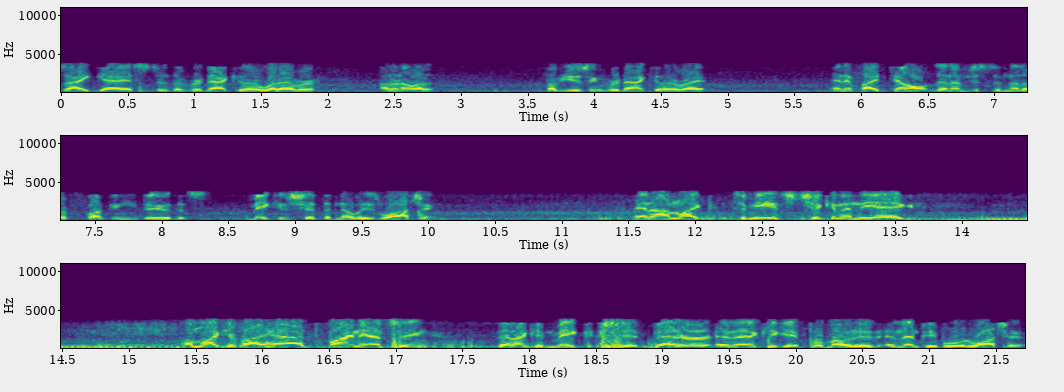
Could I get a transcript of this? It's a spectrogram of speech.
zeitgeist or the vernacular, whatever. I don't know what if I'm using vernacular right. And if I don't, then I'm just another fucking dude that's making shit that nobody's watching. And I'm like, to me, it's chicken and the egg. I'm like, if I had financing, then I could make shit better, and then it could get promoted, and then people would watch it.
